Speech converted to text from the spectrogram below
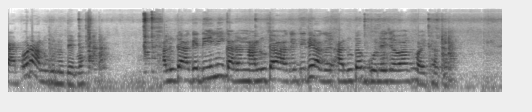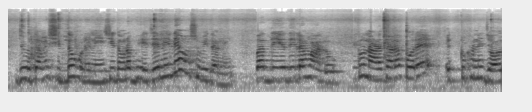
তারপর আলুগুলো দেবো। আলুটা আগে দিয়ে নিই, কারণ আলুটা আগে দিলে আগে আলুটা গলে যাওয়ার ভয় থাকে। যেহেতু আমি সিদ্ধ করে নিয়েছি, তোমরা ভেজে নিলে অসুবিধা নেই। বা দিয়ে দিলাম আলু। একটু নাড়াচাড়া করে একটুখানি জল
